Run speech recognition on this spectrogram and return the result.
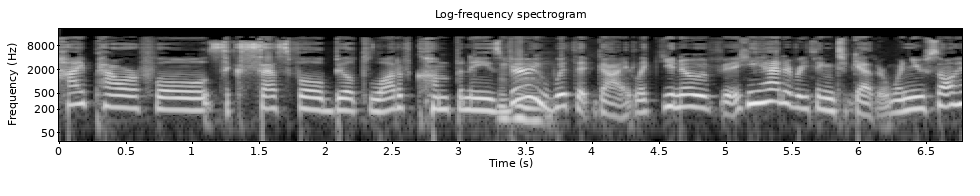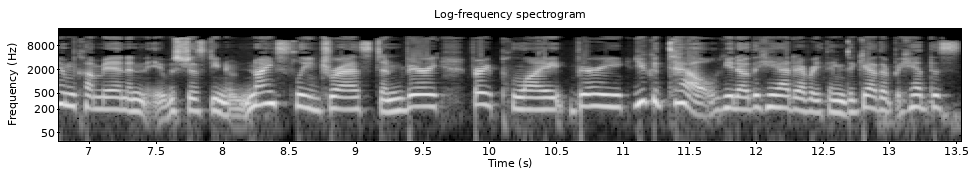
high powerful, successful, built a lot of companies, very mm-hmm. with it guy. Like, you know, if he had everything together. When you saw him come in and it was just, you know, nicely dressed and very, very polite, very, you could tell, you know, that he had everything together, but he had this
